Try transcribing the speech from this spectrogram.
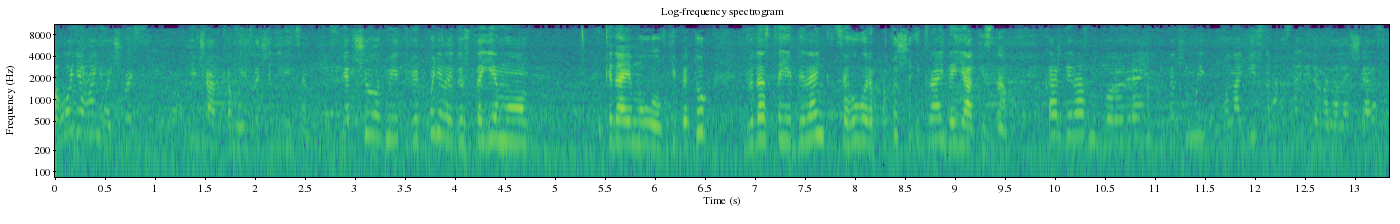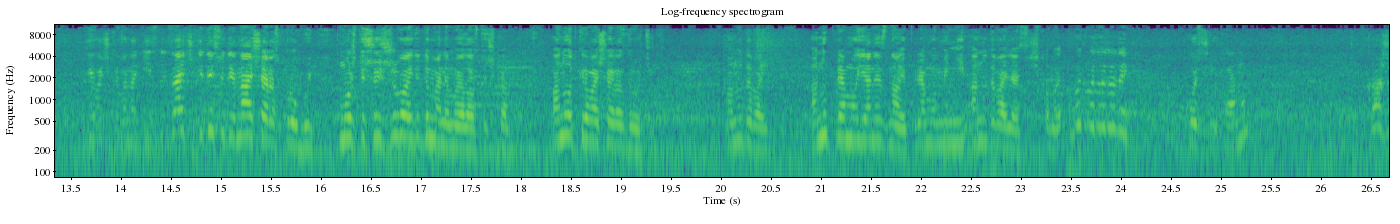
огонь огоньоч. Ось, Дівчатка мої, значить, дивіться. Якщо ми, ви поняли, достаємо кидаємо в кипяток, вода стає біленька, це говорить про те, що ікра йде якісна. Кожен раз ми перевіряємо, так що ми, вона дійсно. Іди до мене ще раз. Дівчатки, вона дійсно. Зайчик, іди сюди, на ще раз пробуй. Може, ти щось жива, іди до мене, моя ласточка. А ну, відкривай ще раз ротик. А ну давай. А ну прямо я не знаю, прямо мені. А ну давай, лясочка моя. Будь, будь, будь, будь. Косінька, ану. ну. Каже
